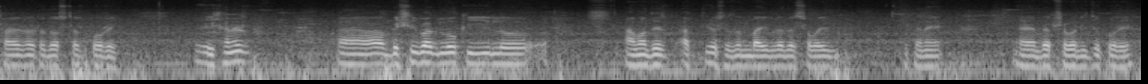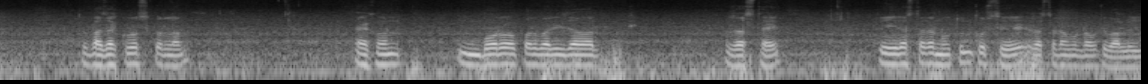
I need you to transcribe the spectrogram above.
সাড়ে নয়টা, দশটার পরে। এখানের বেশিরভাগ লোকই হলো আমাদের আত্মীয় স্বজন, ভাই ব্রাদার সবাই এখানে ব্যবসা বাণিজ্য করে। তো বাজার ক্রস করলাম। এখন বড় অপর বাড়ি যাওয়ার রাস্তায় তো এই রাস্তাটা নতুন করছে, রাস্তাটা মোটামুটি ভালোই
